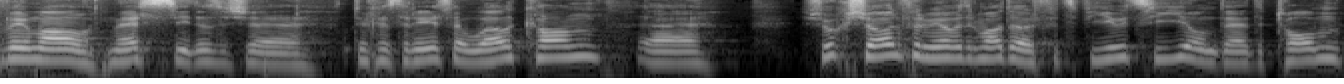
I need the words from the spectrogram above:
vielmals, merci. Das ist äh, durch ein riesen Welcome. Äh, wirklich schön für mich, wieder mal dürfen zu Biel zu sein. Und äh, der Tom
